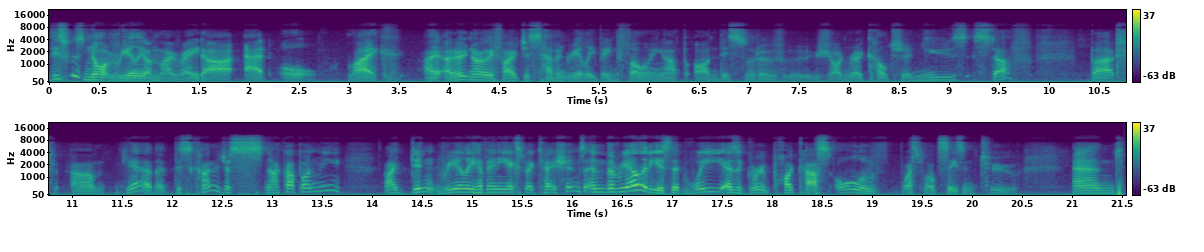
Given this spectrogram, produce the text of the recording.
this was not really on my radar at all. Like, I, I don't know if I just haven't really been following up on this sort of genre culture news stuff, but um, yeah, that this kind of just snuck up on me. I didn't really have any expectations, and the reality is that we as a group podcast all of Westworld season two, and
